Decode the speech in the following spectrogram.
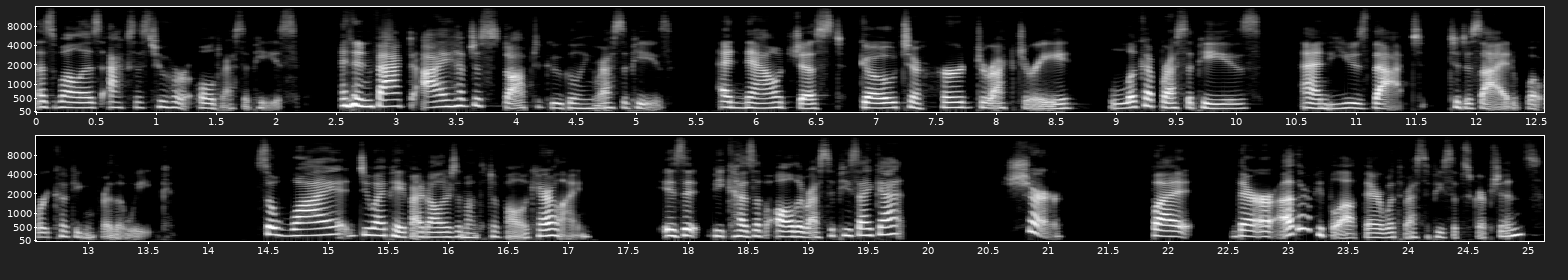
as well as access to her old recipes. And in fact, I have just stopped Googling recipes and now just go to her directory, look up recipes, and use that to decide what we're cooking for the week. So why do I pay $5 a month to follow Caroline? Is it because of all the recipes I get? Sure. But there are other people out there with recipe subscriptions.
